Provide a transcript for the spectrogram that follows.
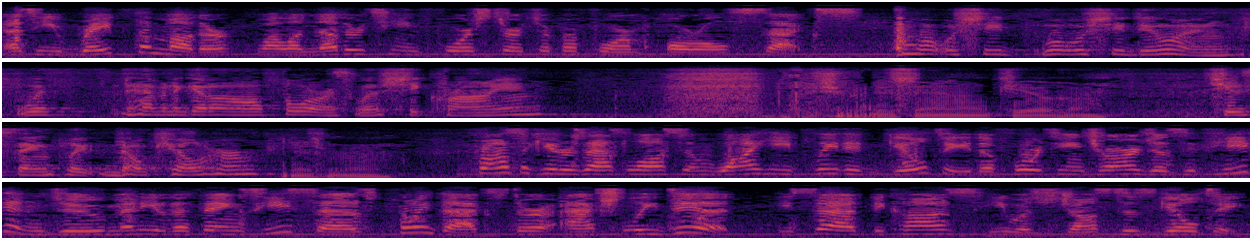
as he raped the mother while another teen forced her to perform oral sex. And what was she what was she doing with having to get on all fours? Was she crying? She was just saying, don't kill her. She was saying, please don't kill her? Yes, ma'am. Prosecutors asked Lawson why he pleaded guilty to 14 charges if he didn't do many of the things he says Poindexter actually did. He said because he was just as guilty.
